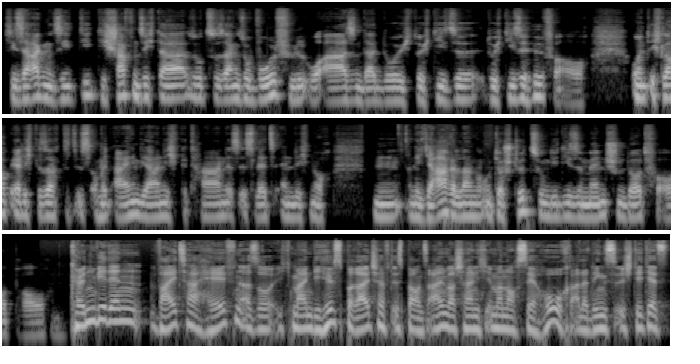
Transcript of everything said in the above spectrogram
sie sagen, sie, die, die schaffen sich da sozusagen so Wohlfühloasen dadurch, durch diese, durch diese Hilfe auch. Und ich glaube ehrlich gesagt, das ist auch mit einem Jahr nicht getan. Es ist letztendlich noch hm, eine jahrelange Unterstützung, die diese Menschen dort vor Ort brauchen. Können wir denn weiter helfen? Also ich meine, die Hilfsbereitschaft ist bei uns allen wahrscheinlich immer noch sehr hoch. Allerdings steht jetzt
